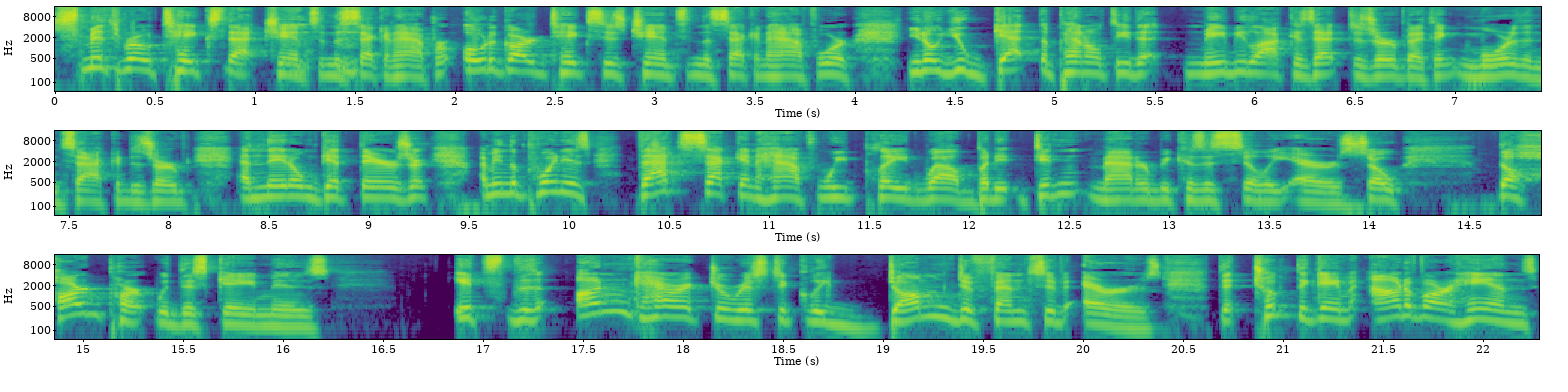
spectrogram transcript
Smith Rowe takes that chance in the second half, or Odegaard takes his chance in the second half, or you know you get the penalty that maybe Lacazette deserved, I think more than Saka deserved, and they don't get theirs. Or I mean, the point is that second half we played well, but it didn't matter because of silly errors. So the hard part with this game is it's the uncharacteristically dumb defensive errors that took the game out of our hands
